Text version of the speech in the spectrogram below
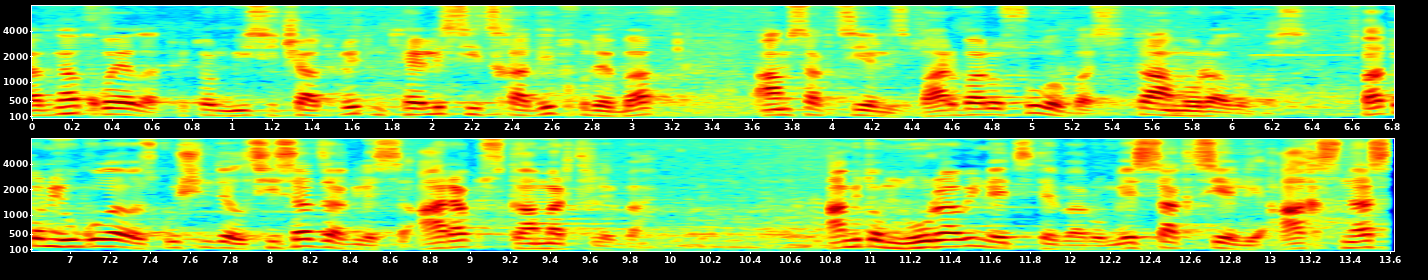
რადგან ყველა თვითონ მისი ჩათვლით მთელი სიცხადით ხვდება ამ საქციელის ბარბაროსულობას და ამორალობას. ბატონი უგულავას გუშინდელ სისაძაგლეს არ აქვს გამართლება. ამიტომ ნურავი ეცდება, რომ ეს საქციელი ახსნას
